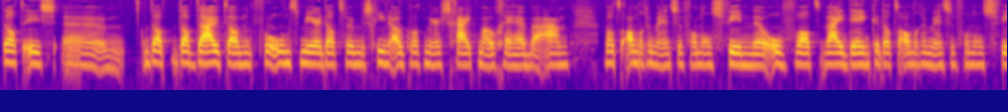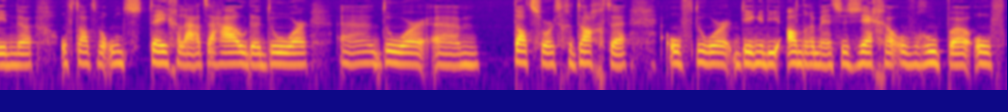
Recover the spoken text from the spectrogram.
dat, is, ehm, dat, dat duidt dan voor ons meer dat we misschien ook wat meer scheid mogen hebben aan wat andere mensen van ons vinden. Of wat wij denken dat andere mensen van ons vinden. Of dat we ons tegen laten houden door. Uh, door um, dat soort gedachten. Of door dingen die andere mensen zeggen of roepen. Of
